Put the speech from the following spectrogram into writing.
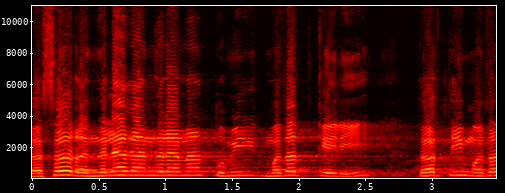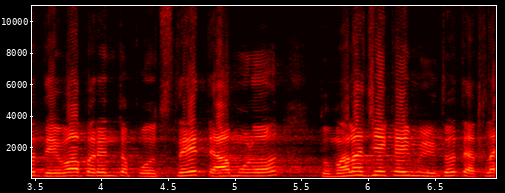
तसं रंजल्या गांजल्यांना तुम्ही मदत केली तर ती मदत देवापर्यंत पोचते. त्यामुळं तुम्हाला जे काही मिळतं त्यातला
